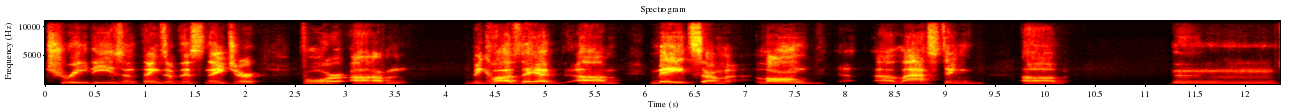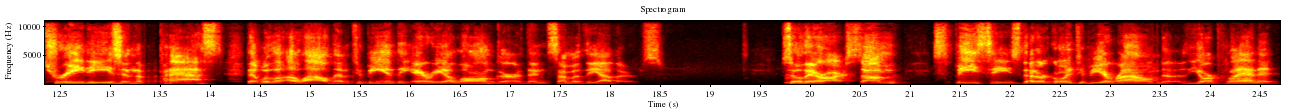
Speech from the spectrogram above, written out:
treaties and things of this nature for um, because they had um, made some long uh, lasting uh, mm, treaties in the past that will allow them to be in the area longer than some of the others. So Mhm. there are some species that are going to be around your planet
